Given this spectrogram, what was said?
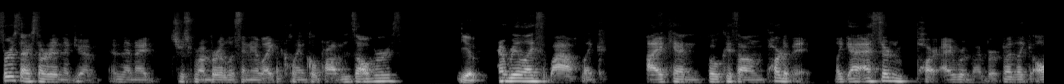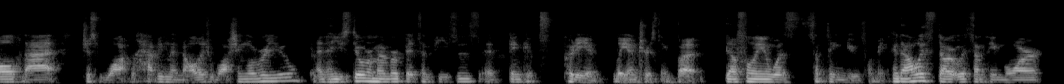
First, I started in the gym. And then I just remember listening to like clinical problem solvers. Yep. I realized, wow, like I can focus on part of it. Like a, a certain part I remember, but like all of that, just wa- having the knowledge washing over you, and then you still remember bits and pieces. and think it's pretty like interesting, but definitely was something new for me because I always start with something more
